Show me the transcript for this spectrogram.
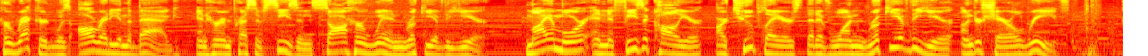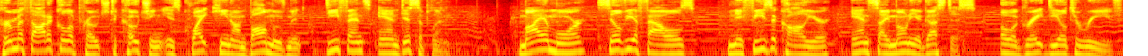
her record was already in the bag, and her impressive season saw her win Rookie of the Year. Maya Moore and Napheesa Collier are two players that have won Rookie of the Year under Cheryl Reeve. Her methodical approach to coaching is quite keen on ball movement, defense, and discipline. Maya Moore, Sylvia Fowles, Napheesa Collier, and Seimone Augustus owe a great deal to Reeve.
